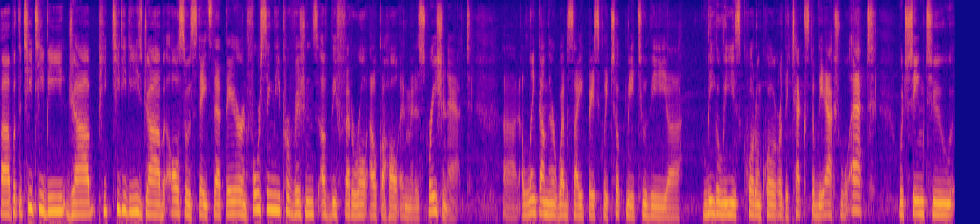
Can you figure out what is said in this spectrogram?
Uh, but the TTB job, TTB's job also states that they are enforcing the provisions of the Federal Alcohol Administration Act. Uh, a link on their website basically took me to the uh, legalese, quote unquote, or the text of the actual act, which seemed to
